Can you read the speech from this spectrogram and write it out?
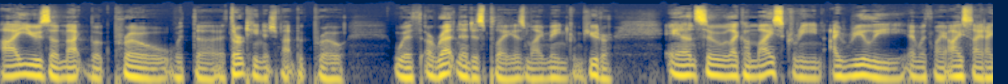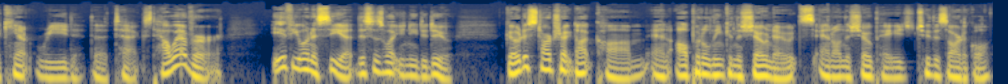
I use a MacBook Pro with the 13 inch MacBook Pro with a Retina display as my main computer. And so, like on my screen, I really, and with my eyesight, I can't read the text. However, if you want to see it, this is what you need to do. Go to StarTrek.com, and I'll put a link in the show notes and on the show page to this article.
